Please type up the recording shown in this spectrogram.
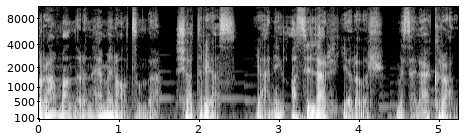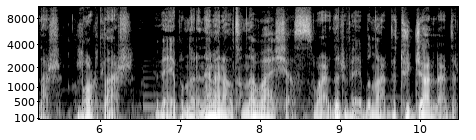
Brahmanların hemen altında Kshatriyas yani asiller yer alır. Mesela krallar, lordlar, ve bunların hemen altında Vaishyas vardır ve bunlar da tüccarlardır,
